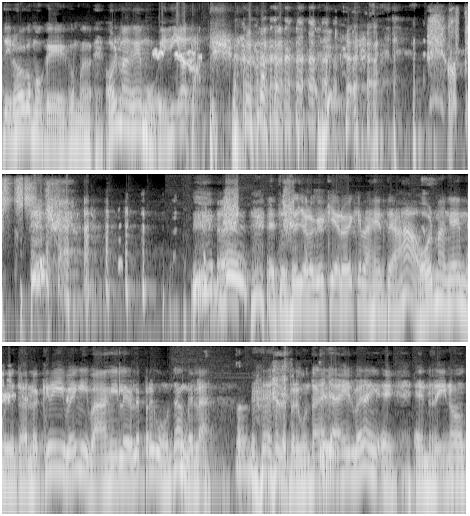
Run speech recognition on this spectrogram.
tiró como que, como Old Man Emu, idiota. entonces yo lo que quiero es que la gente, ah, Old Man Emu, y entonces lo escriben y van y le, le preguntan, ¿verdad? le preguntan a Gilbert en, en, Rino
